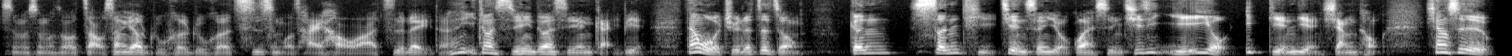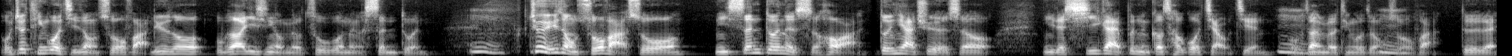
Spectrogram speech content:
什么什么什么早上要如何如何吃什么才好啊之类的。一段时间一段时间改变，但我觉得这种跟身体健身有关的事情，其实也有一点点相同。像是我就听过几种说法，例如说，我不知道异性有没有做过那个深蹲。嗯，就有一种说法说，你深蹲的时候啊，蹲下去的时候，你的膝盖不能够超过脚尖。嗯、我不知道你有没有听过这种说法，嗯、对不对？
